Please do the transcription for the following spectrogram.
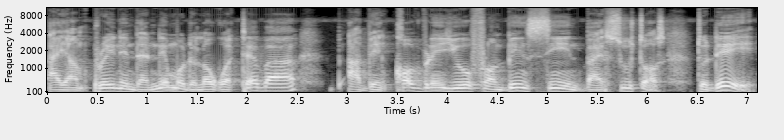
I am praying in the name of the Lord, whatever have been covering you from being seen by suitors. Today,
